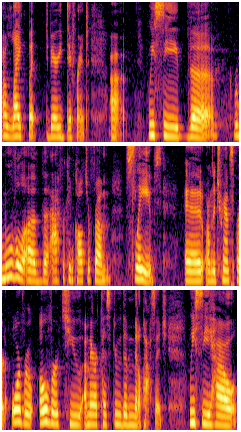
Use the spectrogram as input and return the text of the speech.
alike but very different. Uh, we see the removal of the African culture from slaves uh, on the transport over over to Americas through the Middle Passage. We see how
